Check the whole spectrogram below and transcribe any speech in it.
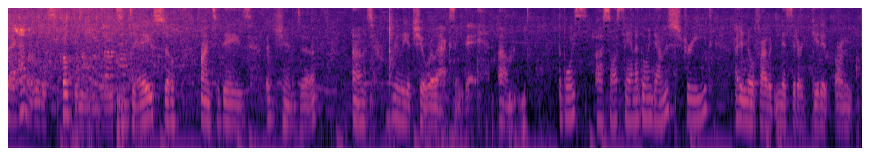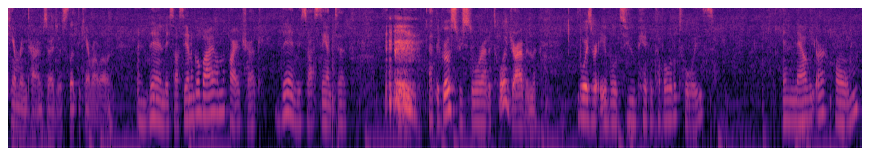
I haven't really spoken all day today. So on today's agenda, um, it's really a chill, relaxing day. Um, the boys uh, saw Santa going down the street. I didn't know if I would miss it or get it on camera in time, so I just let the camera alone. And then they saw Santa go by on the fire truck. Then we saw Santa at the grocery store at a toy drive, and the boys were able to pick a couple little toys. And now we are home.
